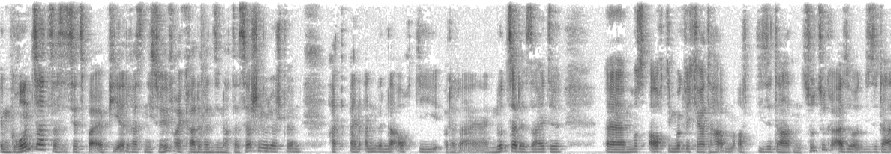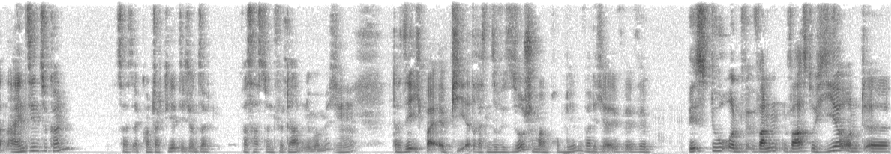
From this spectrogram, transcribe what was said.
Im Grundsatz, das ist jetzt bei IP-Adressen nicht so hilfreich, gerade wenn sie nach der Session gelöscht werden, hat ein Anwender auch die, oder ein Nutzer der Seite, äh, muss auch die Möglichkeit haben, auf diese Daten zuzugreifen, also diese Daten einsehen zu können. Das heißt, er kontaktiert dich und sagt, was hast du denn für Daten über mich? Mhm. Da sehe ich bei IP-Adressen sowieso schon mal ein Problem, weil ich ja, wer wer bist du und wann warst du hier und äh,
